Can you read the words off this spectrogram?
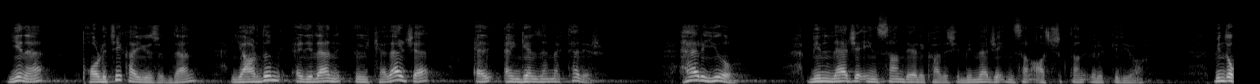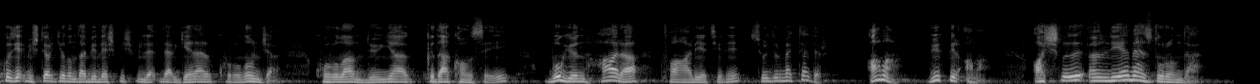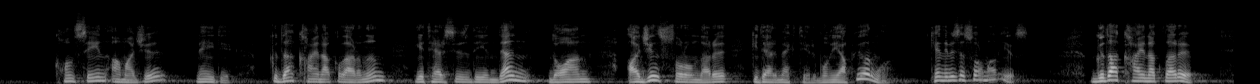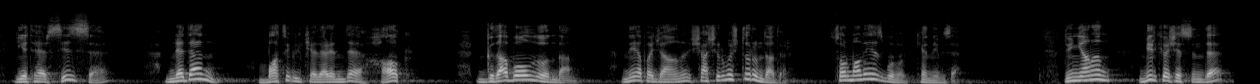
yine politika yüzünden yardım edilen ülkelerce engellemektedir. Her yıl binlerce insan değerli kardeşim, binlerce insan açlıktan ölüp gidiyor. 1974 yılında Birleşmiş Milletler Genel Kurulunca kurulan Dünya Gıda Konseyi bugün hala faaliyetini sürdürmektedir. Ama, büyük bir ama, açlığı önleyemez durumda. Konseyin amacı neydi? Gıda kaynaklarının yetersizliğinden doğan acil sorunları gidermektir. Bunu yapıyor mu? Kendimize sormalıyız. Gıda kaynakları yetersizse neden Batı ülkelerinde halk gıda bolluğundan ne yapacağını şaşırmış durumdadır? Sormalıyız bunu kendimize. Dünyanın bir köşesinde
